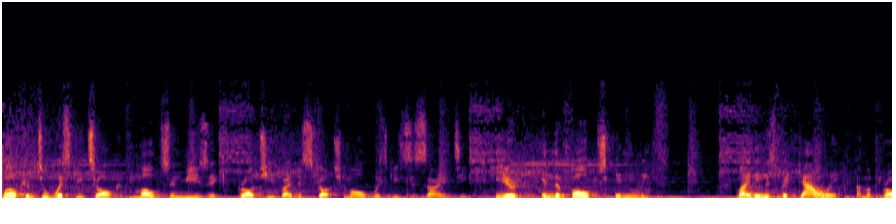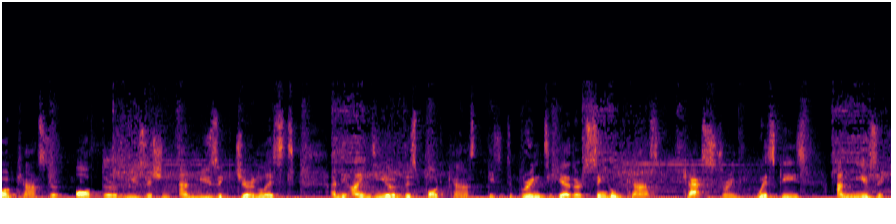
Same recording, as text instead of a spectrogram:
Welcome to Whisky Talk, Malts and Music, brought to you by the Scotch Malt Whisky Society, here in the vaults in Leith. My name is Vic Galloway. I'm a broadcaster, author, musician, and music journalist. And the idea of this podcast is to bring together single cask, cask strength whiskies, and music.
